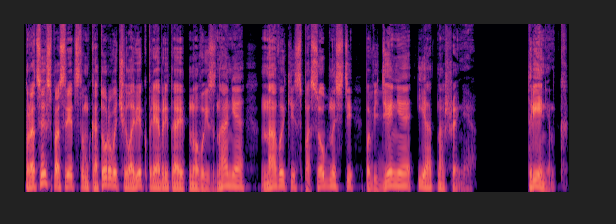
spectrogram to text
процесс, посредством которого человек приобретает новые знания, навыки, способности, поведение и отношения. Тренинг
